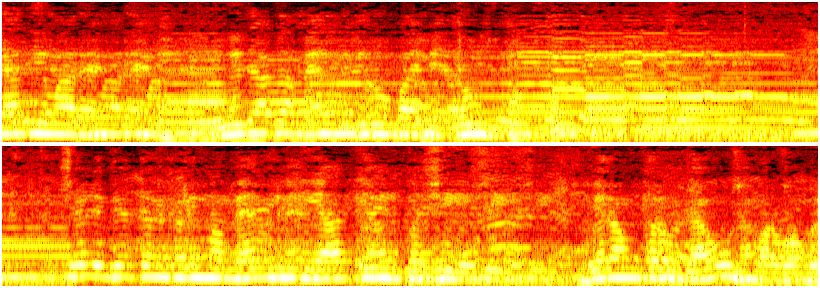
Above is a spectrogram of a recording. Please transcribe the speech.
યાદી મારે. મહેલ ગ્રુપ આવી આવું છે. છેલ્લી બે ત્રણ ઘડીમાં મહેલની યાદ કરીને પછી વિરામ તરફ જવું છે મારો બાબુ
